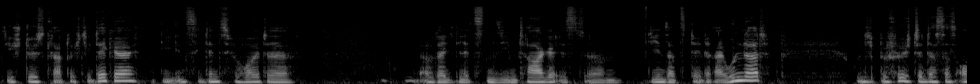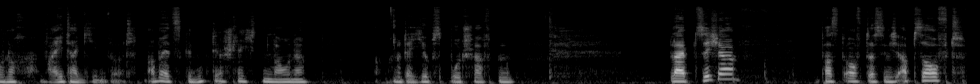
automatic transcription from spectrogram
Sie stößt gerade durch die Decke. Die Inzidenz für heute oder die letzten sieben Tage ist ähm, jenseits der 300. Und ich befürchte, dass das auch noch weitergehen wird. Aber jetzt genug der schlechten Laune und der Hiobsbotschaften. Bleibt sicher, passt auf, dass ihr nicht absauft.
